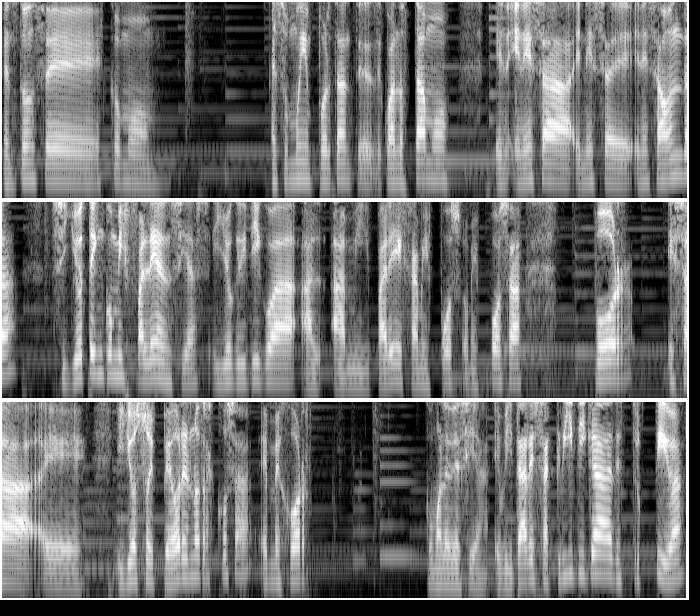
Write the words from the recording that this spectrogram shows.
Entonces, es como eso es muy importante. Cuando estamos en, esa, en, esa, en esa onda, si yo tengo mis falencias y yo critico a, a mi pareja, a mi esposo, a mi esposa, por esa eh, y yo soy peor en otras cosas, es mejor, como les decía, evitar esa crítica destructiva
